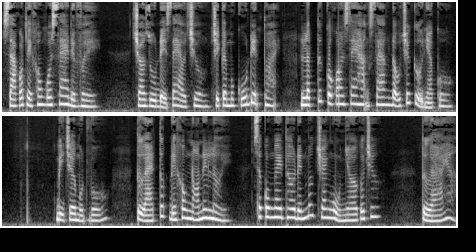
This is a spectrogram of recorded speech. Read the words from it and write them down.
Sao có thể không có xe để về? Cho dù để xe ở trường, Chỉ cần một cú điện thoại, Lập tức có con xe hạng sang đậu trước cửa nhà cô. Bị chơi một vố, Tử ái tức đến không nói nên lời. Sao cô ngây thơ đến mức cho anh ngủ nhờ cơ chứ? Tử ái à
